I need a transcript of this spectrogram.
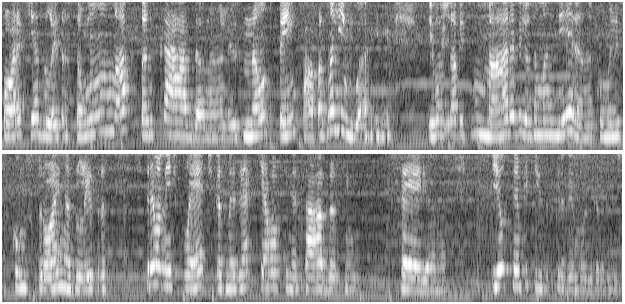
fora que as letras são uma pancada, né? eles não têm papas na língua. Eu achava isso maravilhoso, a maneira né, como eles constroem as letras extremamente poéticas, mas é aquela alfinetada assim, séria, né? E eu sempre quis escrever música daquele jeito,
